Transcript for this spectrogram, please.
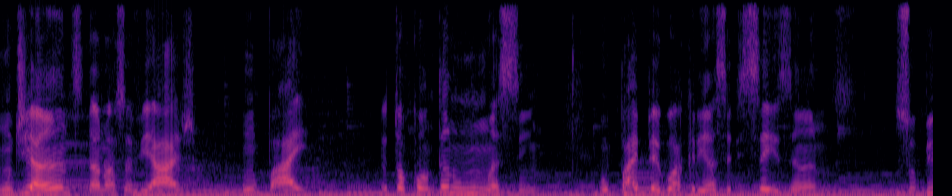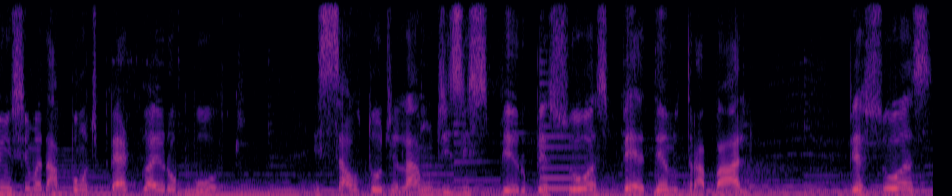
um dia antes da nossa viagem, um pai, eu estou contando um assim. O pai pegou a criança de seis anos, subiu em cima da ponte, perto do aeroporto, e saltou de lá. Um desespero, pessoas perdendo o trabalho, pessoas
